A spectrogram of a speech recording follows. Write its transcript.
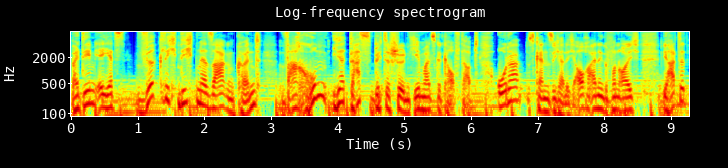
bei dem ihr jetzt wirklich nicht mehr sagen könnt, warum ihr das bitteschön jemals gekauft habt. Oder, das kennen sicherlich auch einige von euch, ihr hattet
